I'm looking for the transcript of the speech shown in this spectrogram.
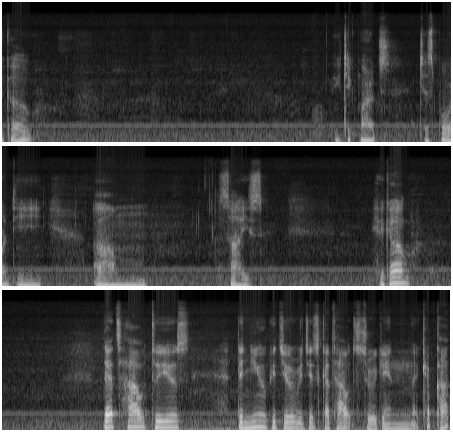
go. Check marks just for the um, size. Here we go. That's how to use the new feature which is cutout stroke in CapCut.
